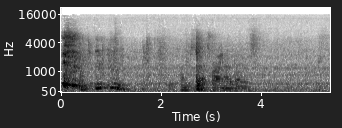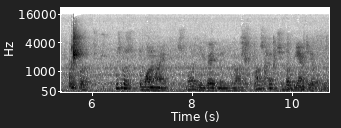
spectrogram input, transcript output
I'm just gonna try another battery. This was the one I, one of you gave me last, last time. She would be empty over here.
